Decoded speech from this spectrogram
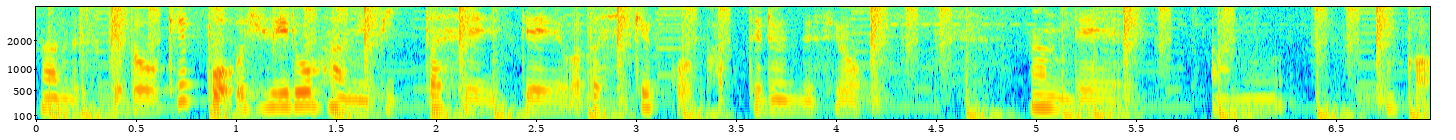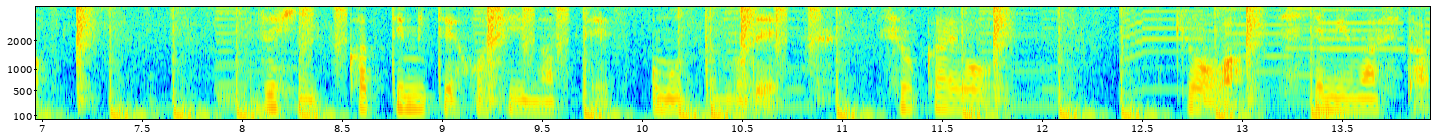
なんですけど結構お昼ご飯にぴったしで私結構買ってるんですよ。なんであのなんか是非買ってみてほしいなって思ったので紹介を今日はしてみました。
